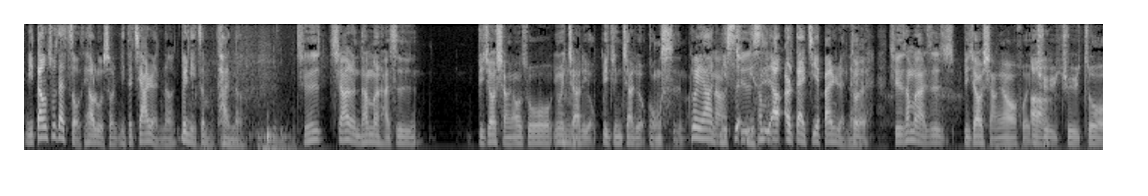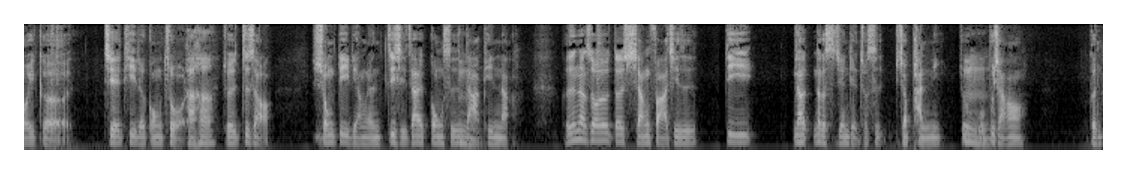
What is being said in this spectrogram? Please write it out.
你当初在走这条路的时候，你的家人呢，对你怎么看呢？其实家人他们还是比较想要说，因为家里有，毕竟家里有公司嘛。对呀、那你是你是要二代接班人呢、对，其实他们还是比较想要回去、去做一个接替的工作了，哈哈，就是至少兄弟两人一起在公司打拼呐、可是那时候的想法，其实第一，那那个时间点就是比较叛逆，就嗯。我不想要跟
